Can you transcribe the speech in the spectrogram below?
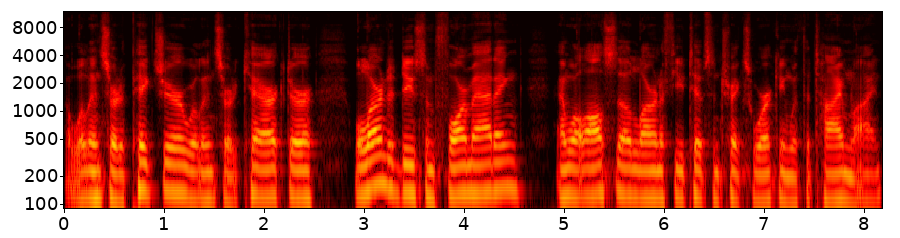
We'll insert a picture. We'll insert a character. We'll learn to do some formatting. And we'll also learn a few tips and tricks working with the timeline.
